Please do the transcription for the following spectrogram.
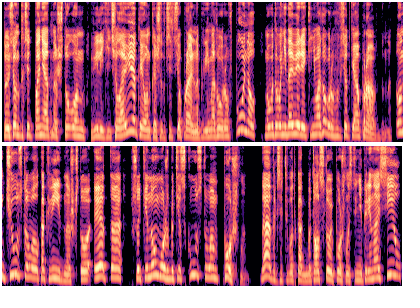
То есть он, так сказать, понятно, что он великий человек, и он, конечно, так сказать, все правильно по кинематографу понял, но вот его недоверие к кинематографу все-таки оправдано. Он чувствовал, как видно, что это, что кино может быть искусством пошлым. Да, так сказать, вот как бы Толстой пошлости не переносил,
